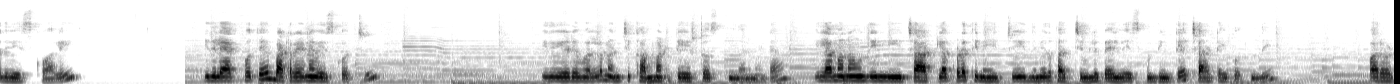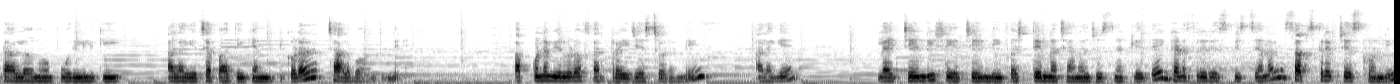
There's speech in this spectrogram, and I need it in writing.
అది వేసుకోవాలి. ఇది లేకపోతే బటర్ అయినా వేసుకోవచ్చు. ఇది వేయడం వల్ల మంచి కమ్మటి టేస్ట్ వస్తుందనమాట ఇలా మనం దీన్ని చాట్లో కూడా తినేయచ్చు. ఇందు మీద పచ్చి ఉల్లిపాయలు వేసుకుని తింటే చాట్ అయిపోతుంది. పరోటాల్లోనూ పూరీలకి అలాగే చపాతీకి అన్నిటి కూడా చాలా బాగుంటుంది. తప్పకుండా మీరు కూడా ఒకసారి ట్రై చేసి చూడండి. అలాగే లైక్ చేయండి షేర్ చేయండి. ఫస్ట్ టైం నా ఛానల్ చూసినట్లయితే గణశ్రీ రెసిపీస్ ఛానల్ సబ్స్క్రైబ్ చేసుకోండి.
